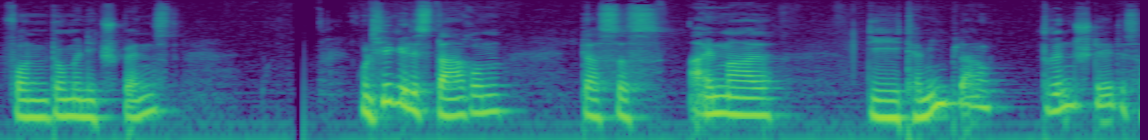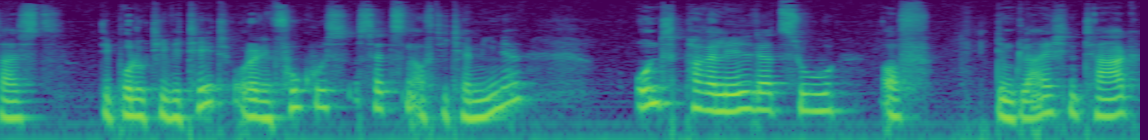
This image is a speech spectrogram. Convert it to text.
von Dominik Spenst. Und hier geht es darum, dass es einmal die Terminplanung drin steht, das heißt die Produktivität oder den Fokus setzen auf die Termine und parallel dazu auf dem gleichen Tag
